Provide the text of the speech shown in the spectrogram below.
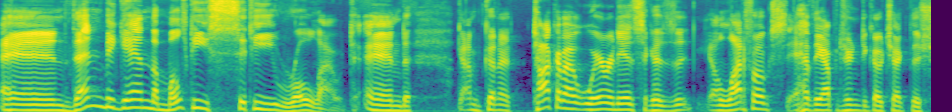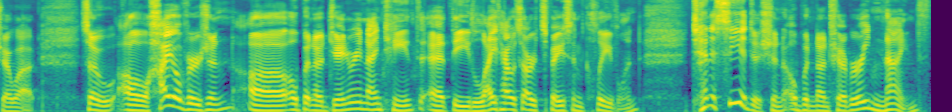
and then began the multi city rollout. And I'm going to talk about where it is because a lot of folks have the opportunity to go check this show out. So, Ohio version uh, opened on January 19th at the Lighthouse Art Space in Cleveland. Tennessee edition opened on February 9th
